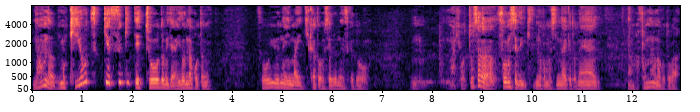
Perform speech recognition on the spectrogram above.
なんだろう、もう気をつけすぎてちょうどみたいな、いろんなことに。そういうね、今生き方をしてるんですけど、うん、まあ、ひょっとしたら損して生きてるのかもしれないけどね、なんかそんなようなことが、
